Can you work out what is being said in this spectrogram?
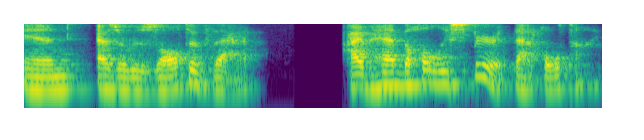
And as a result of that, I've had the Holy Spirit that whole time.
